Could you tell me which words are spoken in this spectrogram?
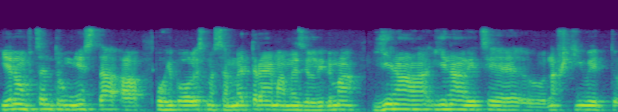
jenom v centru města a pohybovali jsme se metrem a mezi lidma. Jiná, jiná věc je eh, navštívit eh,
